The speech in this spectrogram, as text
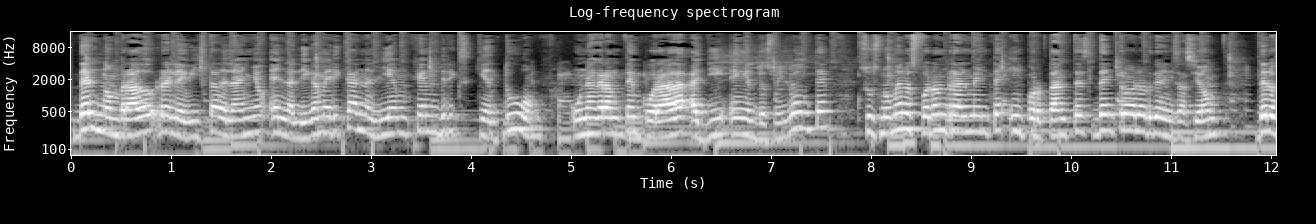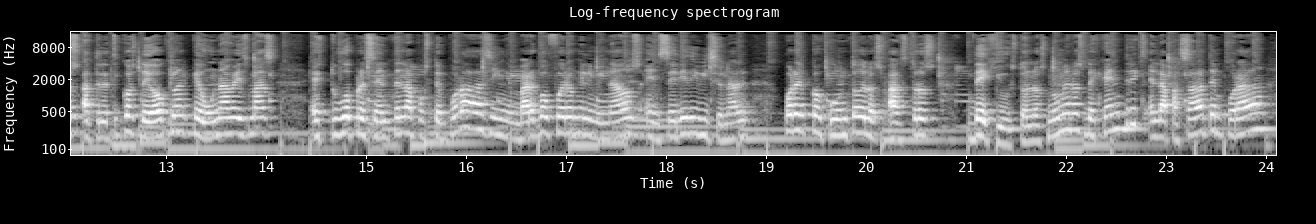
del nombrado relevista del año en la Liga Americana, Liam Hendricks, quien tuvo una gran temporada allí en el 2020. Sus números fueron realmente importantes dentro de la organización de los Atléticos de Oakland, que una vez más estuvo presente en la postemporada, sin embargo fueron eliminados en serie divisional por el conjunto de los Astros de Houston. Los números de Hendricks en la pasada temporada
